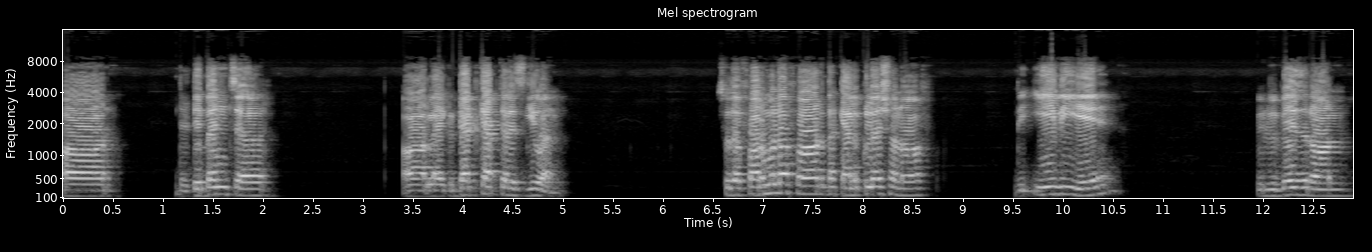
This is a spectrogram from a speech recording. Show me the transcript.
or the debenture or like debt capital is given. So the formula for the calculation of the EVA will be based on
